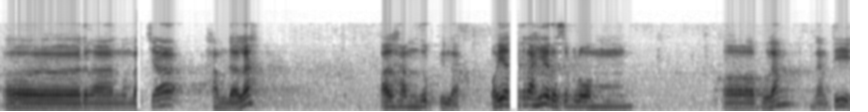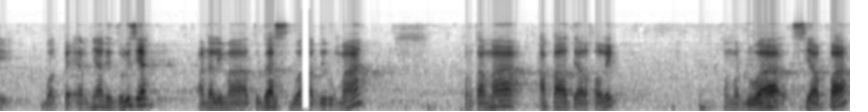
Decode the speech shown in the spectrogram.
uh, dengan membaca hamdalah alhamdulillah. Oh ya, terakhir sebelum uh, pulang nanti buat PR-nya ditulis ya. Ada lima tugas buat di rumah. Pertama, apa arti alkoholik? Nomor dua, siapa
